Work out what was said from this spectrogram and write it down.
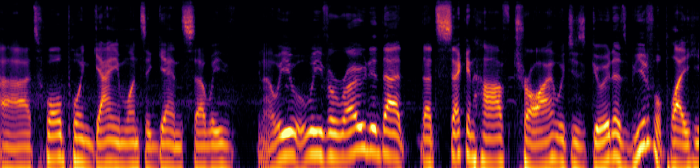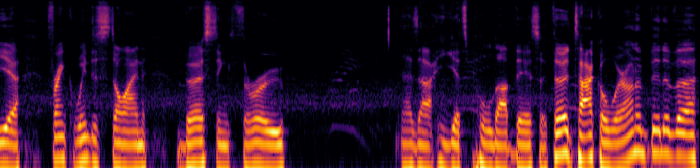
a uh, 12 point game once again. So we've you know, we, we've eroded that, that second half try, which is good. It's a beautiful play here. Frank Winterstein bursting through as uh, he gets pulled up there. So third tackle, we're on a bit of a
